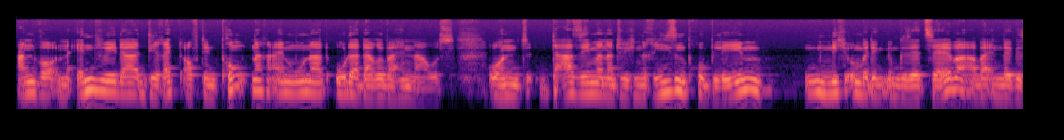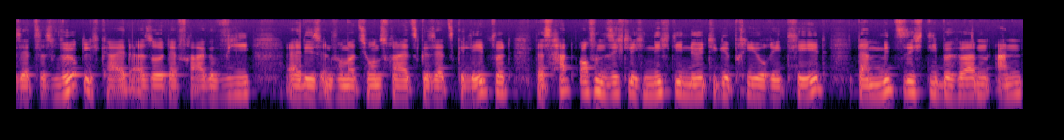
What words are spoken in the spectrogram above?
Antworten entweder direkt auf den Punkt nach einem Monat oder darüber hinaus. Und da sehen wir natürlich ein Riesenproblem, nicht unbedingt im Gesetz selber, aber in der Gesetzeswirklichkeit, also der Frage, wie äh, dieses Informationsfreiheitsgesetz gelebt wird, das hat offensichtlich nicht die nötige Priorität, damit sich die Behörden an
